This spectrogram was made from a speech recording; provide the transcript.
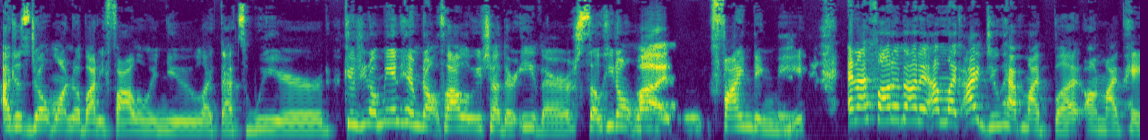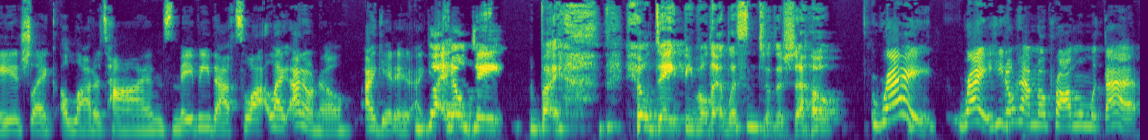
I just don't want nobody following you. Like that's weird. Cause you know, me and him don't follow each other either. So he don't want finding me. And I thought about it. I'm like, I do have my butt on my page like a lot of times. Maybe that's why like I don't know. I get it. I get But he'll date. But he'll date people that listen to the show. Right. Right. He don't have no problem with that.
